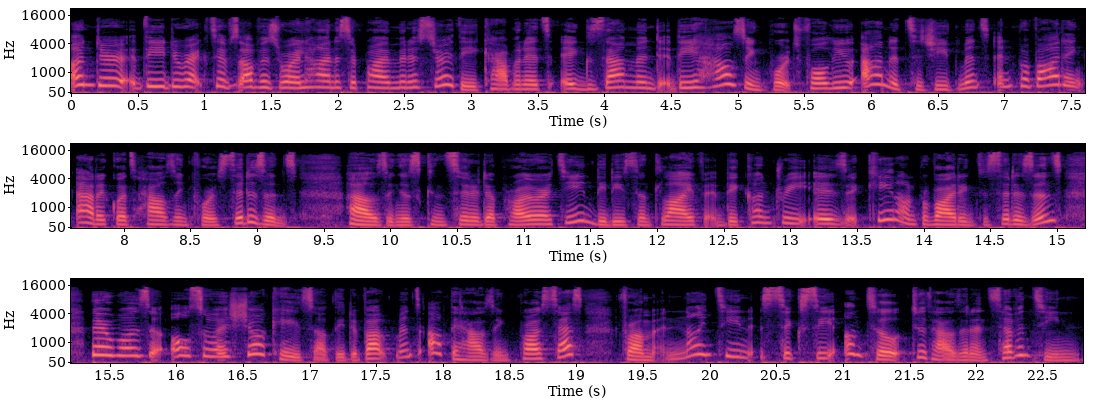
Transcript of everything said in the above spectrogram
Under the directives of His Royal Highness the Prime Minister, the Cabinet examined the housing portfolio and its achievements in providing adequate housing for citizens. Housing is considered a priority in the decent life the country is keen on providing to citizens. There was also a showcase of the development of the housing process from 1960 until 2017.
